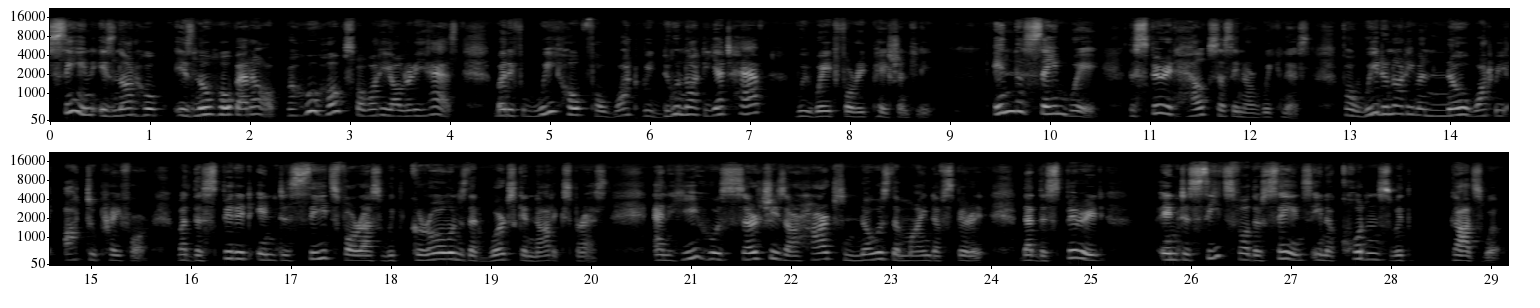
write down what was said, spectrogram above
seen is not hope is no hope at all. But who hopes for what he already has? But if we hope for what we do not yet have we wait for it patiently. In the same way the spirit helps us in our weakness. For we do not even know what we ought to pray for but the spirit intercedes for us with groans that words cannot express. And he who searches our hearts knows the mind of spirit that the spirit intercedes for the saints in accordance with god's will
